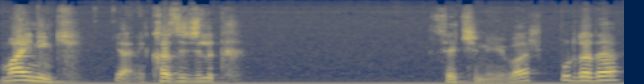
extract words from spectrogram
mining yani kazıcılık seçeneği var. Burada da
